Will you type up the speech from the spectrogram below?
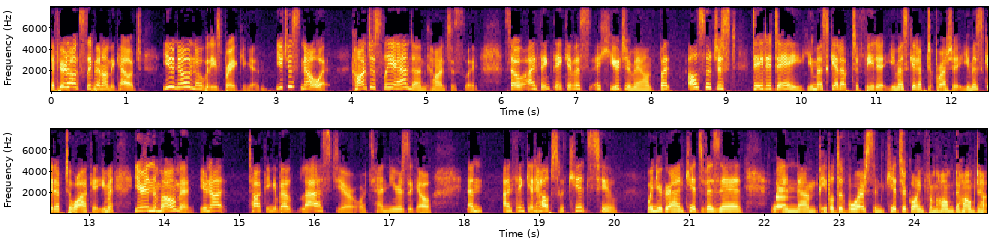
If your dog's sleeping on the couch, you know nobody's breaking in. You just know it, consciously and unconsciously. So I think they give us a huge amount, but also just day to day. You must get up to feed it. You must get up to brush it. You must get up to walk it. You mu- you're in the moment. You're not talking about last year or 10 years ago. And I think it helps with kids too. When your grandkids visit, when um, people divorce and kids are going from home to home to home.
